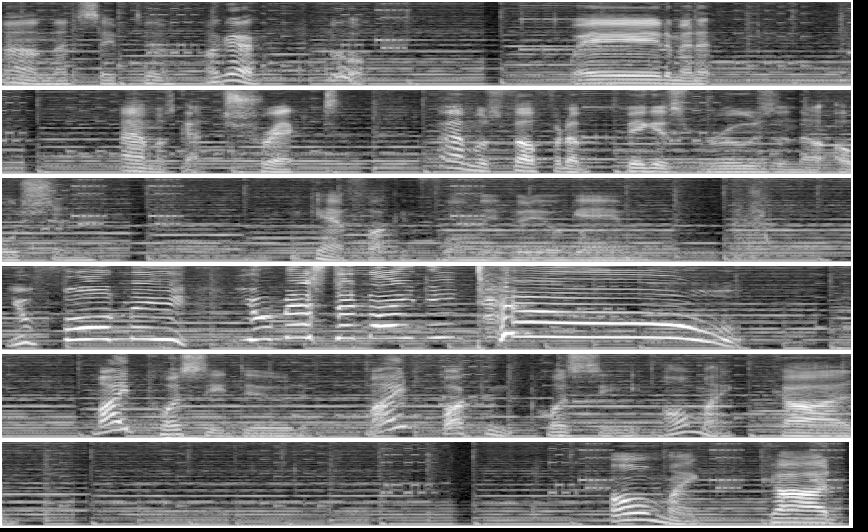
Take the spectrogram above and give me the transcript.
Oh, and that's safe too. Okay, cool. Wait a minute. I almost got tricked. I almost fell for the biggest ruse in the ocean. You can't fucking fool me, video game. You fooled me! You missed a 92! My pussy, dude. My fucking pussy. Oh my god. Oh my god.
